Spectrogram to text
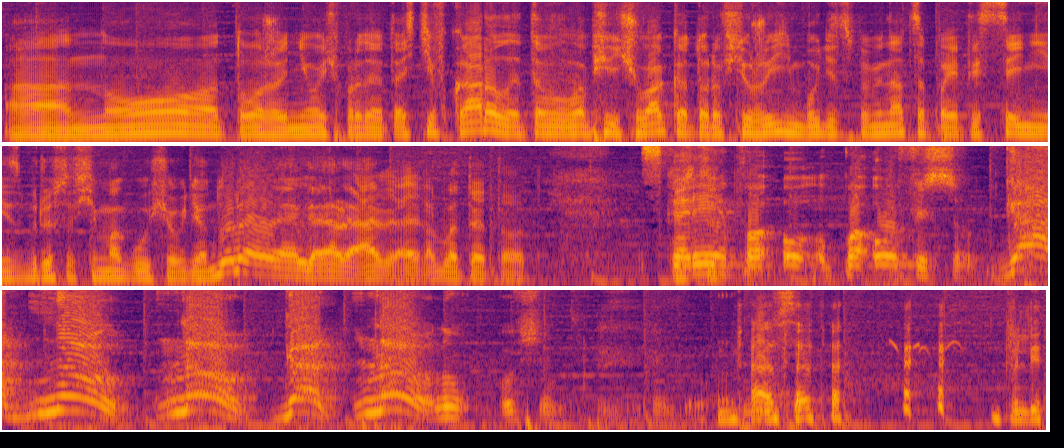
А, но тоже не очень продает. А Стив Карл это вообще чувак, который всю жизнь будет вспоминаться по этой сцене из Брюса Всемогущего, где он вот это вот. Скорее по, о, по офису. God, no! No! God, no! Ну, в общем... Да, да, да. Блин.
